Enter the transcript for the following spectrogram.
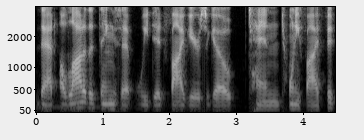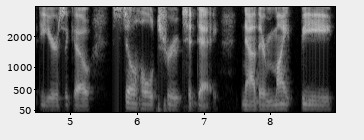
that a lot of the things that we did five years ago 10, 25, 50 years ago still hold true today. Now, there might be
